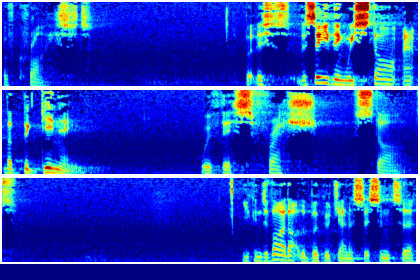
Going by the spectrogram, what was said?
of Christ. But this, this evening we start at the beginning with this fresh start. You can divide up the book of Genesis into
